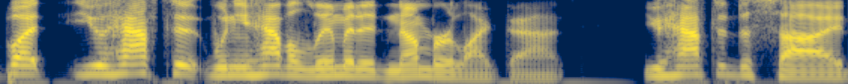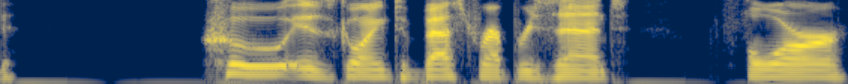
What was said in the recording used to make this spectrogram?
but you have to when you have a limited number like that you have to decide who is going to best represent for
